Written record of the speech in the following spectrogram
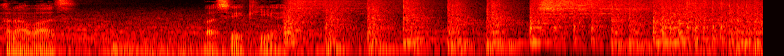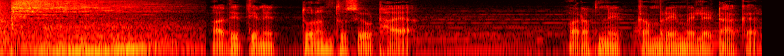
और आवाज़ बस एक ही है आदित्य ने तुरंत उसे उठाया और अपने कमरे में लेटाकर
